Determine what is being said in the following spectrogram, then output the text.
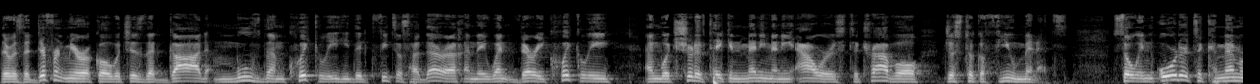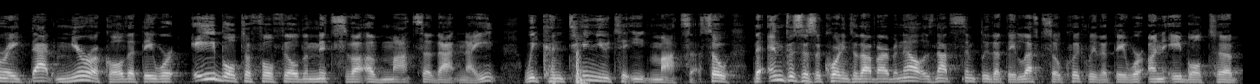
there was a different miracle, which is that God moved them quickly. He did kfitzas haderech, and they went very quickly, and what should have taken many, many hours to travel just took a few minutes. So in order to commemorate that miracle that they were able to fulfill the mitzvah of matzah that night, we continue to eat matzah. So the emphasis according to the Abarbanel is not simply that they left so quickly that they were unable to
